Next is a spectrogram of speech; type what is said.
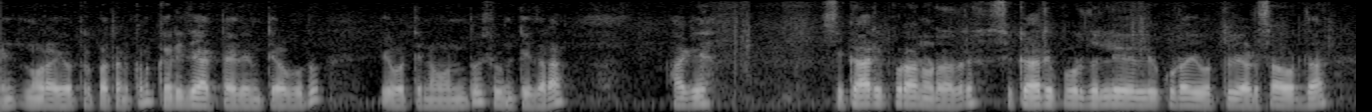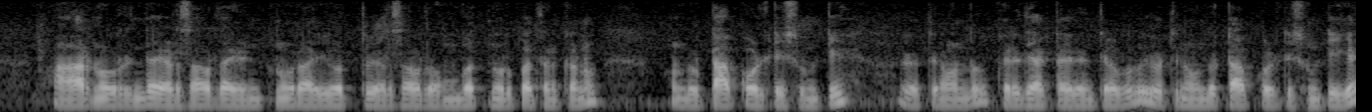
ಎಂಟುನೂರ ಐವತ್ತು ರೂಪಾಯಿ ತನಕ ಖರೀದಿ ಆಗ್ತಾಯಿದೆ ಅಂತ ಹೇಳ್ಬೋದು. ಇವತ್ತಿನ ಒಂದು ಶುಂಠಿ ದರ. ಹಾಗೆ ಶಿಕಾರಿಪುರ ನೋಡೋದಾದರೆ, ಶಿಕಾರಿಪುರದಲ್ಲಿ ಅಲ್ಲಿ ಕೂಡ ಇವತ್ತು ಎರಡು ಸಾವಿರದ ಆರುನೂರರಿಂದ ಎರಡು ಸಾವಿರದ ಎಂಟುನೂರ ಐವತ್ತು, ಎರಡು ಸಾವಿರದ ಒಂಬತ್ತು ರೂಪಾಯಿ ತನಕನೂ ಒಂದು ಟಾಪ್ ಕ್ವಾಲಿಟಿ ಶುಂಠಿ ಇವತ್ತಿನ ಒಂದು ಖರೀದಿ ಆಗ್ತಾಯಿದೆ ಅಂತ ಹೇಳ್ಬೋದು. ಇವತ್ತಿನ ಒಂದು ಟಾಪ್ ಕ್ವಾಲಿಟಿ ಶುಂಠಿಗೆ.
